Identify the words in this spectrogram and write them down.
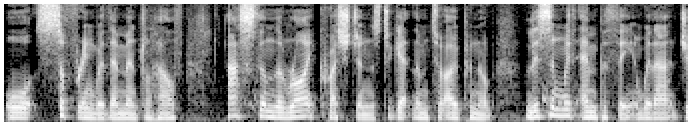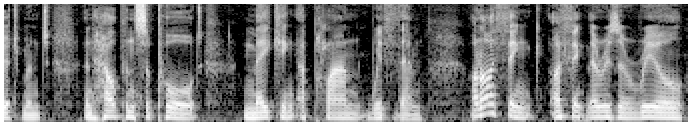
or suffering with their mental health. Ask them the right questions to get them to open up. Listen with empathy and without judgment, and help and support making a plan with them. And I think I think there is a real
